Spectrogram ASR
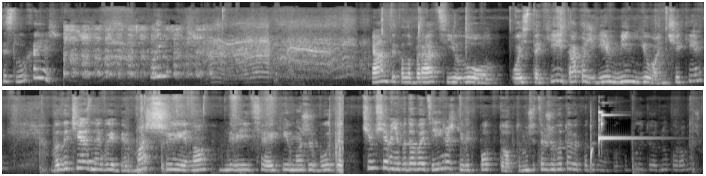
Ти слухаєш? Варіанти колаборації LOL. Ось такі. Також є міньйончики. Величезний вибір машинок. Дивіться, який може бути. Чим ще мені подобаються іграшки від Pop Top, тому що це вже готовий подарунок. Ви купуєте одну коробочку,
